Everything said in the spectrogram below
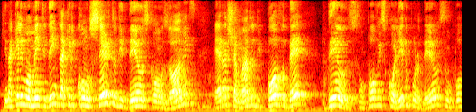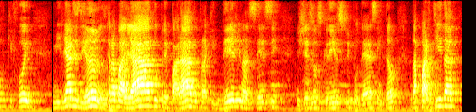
Que naquele momento, dentro daquele concerto de Deus com os homens, era chamado de povo de Deus, um povo escolhido por Deus, um povo que foi milhares de anos trabalhado, preparado para que dele nascesse Jesus Cristo e pudesse então dar partida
